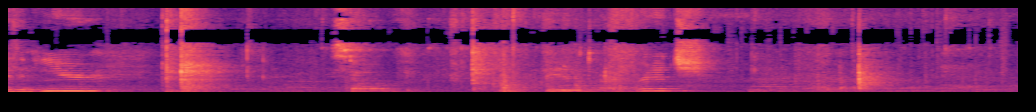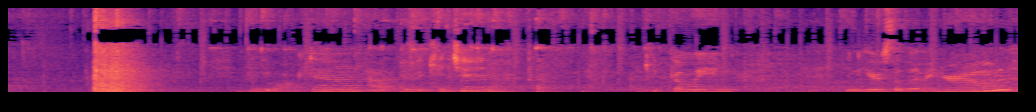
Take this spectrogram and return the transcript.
is in here. Stove and our fridge. Down out to the kitchen, keep going. And here's the living room.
